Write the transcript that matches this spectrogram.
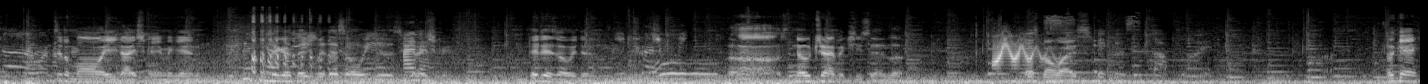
Now we're To the mall, ate ice cream again. Figure they- but that's all we do is eat ice cream. It is all we do. You trying to make Oh, no traffic, she said. Look. That's my wife's. Because stoplight. Okay,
